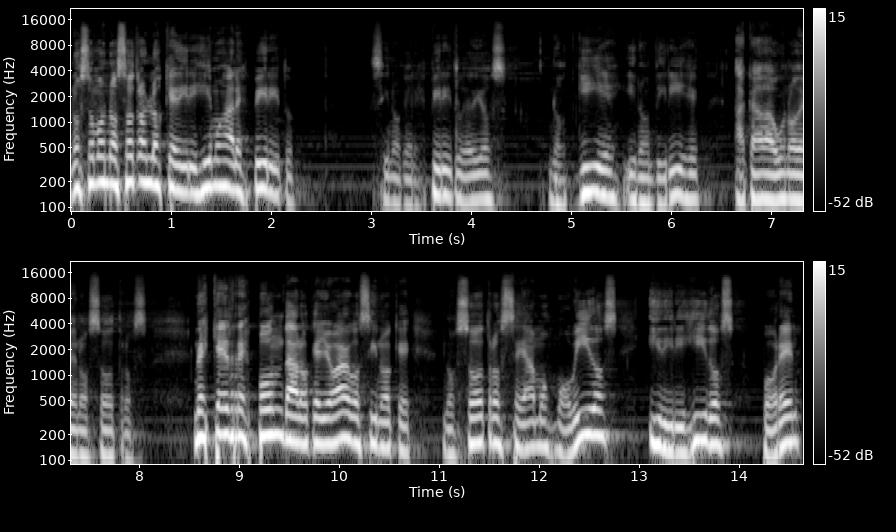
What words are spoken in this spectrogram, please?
No somos nosotros los que dirigimos al Espíritu, sino que el Espíritu de Dios nos guíe y nos dirige a cada uno de nosotros. No es que Él responda a lo que yo hago, sino que nosotros seamos movidos y dirigidos por Él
